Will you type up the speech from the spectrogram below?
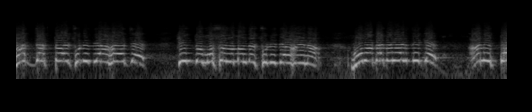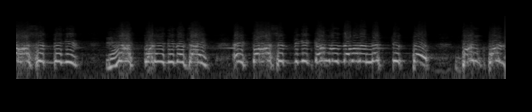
রথযাত্রায় ছুটি দেওয়া হয়েছে। কিন্তু মুসলমানদের ছুটি দেওয়া হয় না। মমতা ব্যানার্জিকে আমি তহাসের দিকে ইয়াদ করিয়ে দিতে চাই। এই তহাসের দিকে কামরুজ্জামানের নেতৃত্বে বামফ্রন্ট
